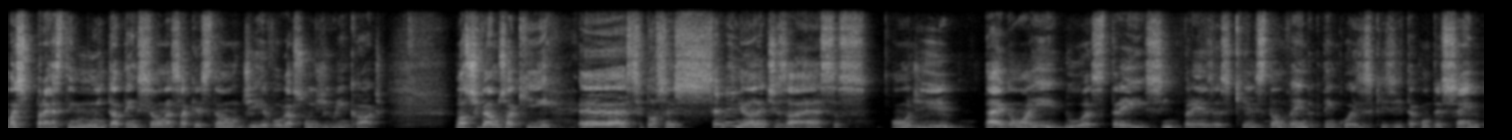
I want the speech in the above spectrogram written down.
Mas prestem muita atenção nessa questão de revogações de green card. Nós tivemos aqui é, situações semelhantes a essas, onde pegam aí duas, três empresas que eles estão vendo que tem coisa esquisita acontecendo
